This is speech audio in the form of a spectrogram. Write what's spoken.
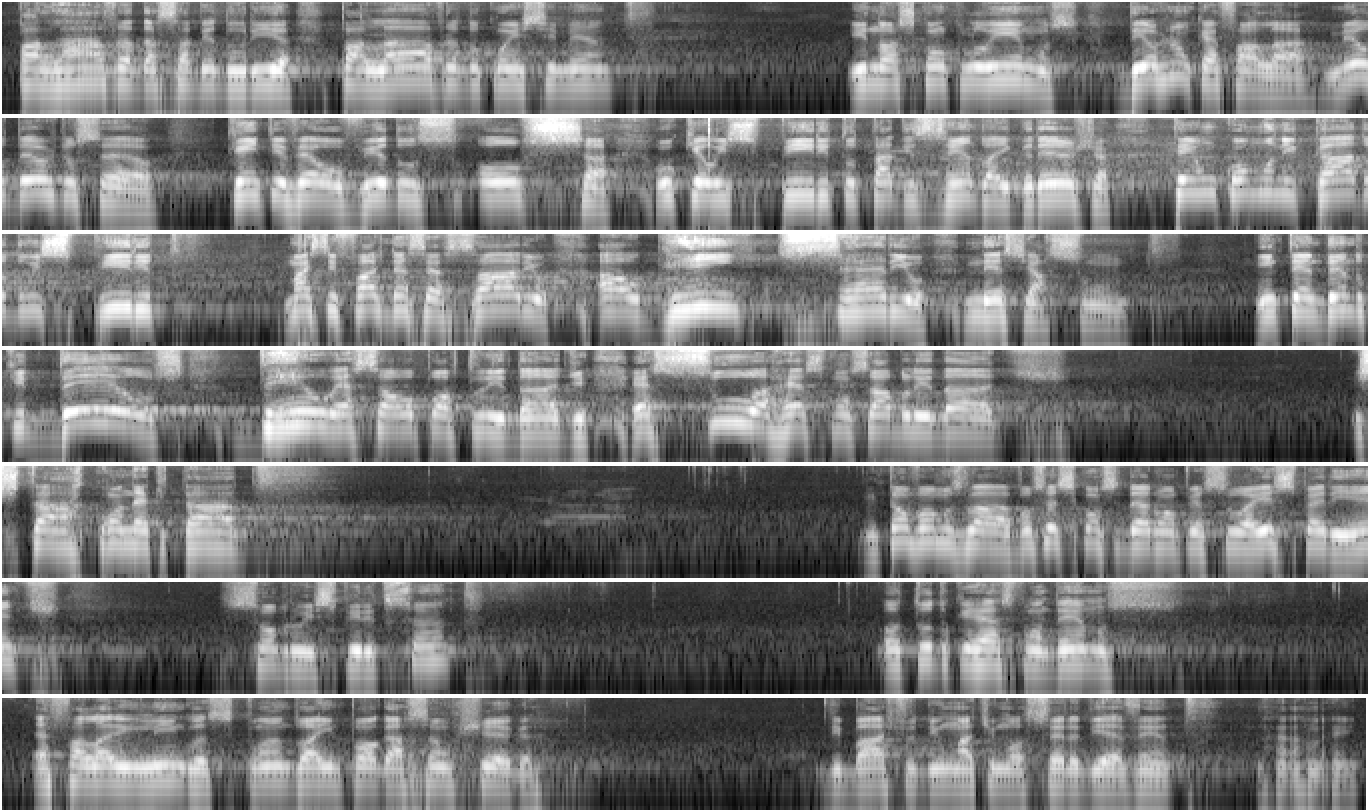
Palavra da sabedoria, palavra do conhecimento. E nós concluímos: Deus não quer falar. Meu Deus do céu, quem tiver ouvidos, ouça o que o Espírito está dizendo à igreja. Tem um comunicado do Espírito, mas se faz necessário alguém sério nesse assunto, entendendo que Deus deu essa oportunidade, é sua responsabilidade estar conectado então vamos lá, você se considera uma pessoa experiente sobre o Espírito Santo? Ou tudo que respondemos é falar em línguas quando a empolgação chega, debaixo de uma atmosfera de evento? Amém.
